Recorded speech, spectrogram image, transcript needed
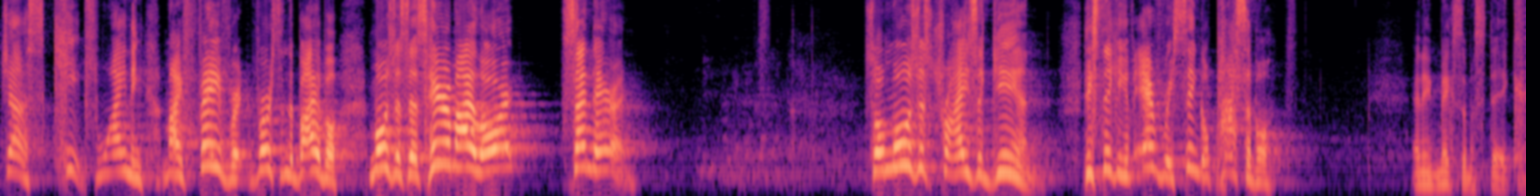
just keeps whining. My favorite verse in the Bible Moses says, Here am I, Lord, send Aaron. So Moses tries again. He's thinking of every single possible, and he makes a mistake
